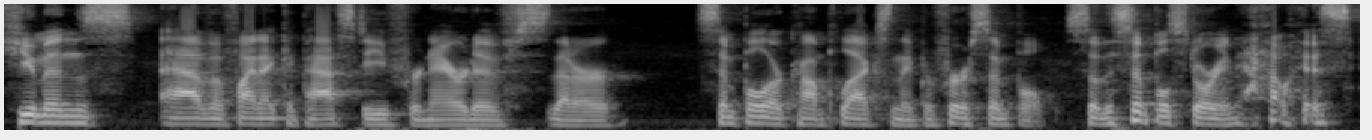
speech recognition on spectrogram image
humans have a finite capacity for narratives that are simple or complex and they prefer simple. So the simple story now is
